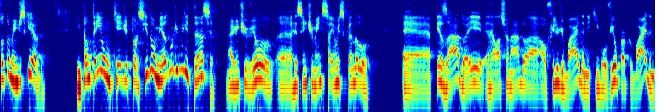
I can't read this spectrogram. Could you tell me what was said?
totalmente de esquerda. Então tem um quê de torcida ou mesmo de militância. Né? A gente viu é, recentemente sair um escândalo é, pesado aí relacionado a, ao filho de Biden e que envolvia o próprio Biden,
